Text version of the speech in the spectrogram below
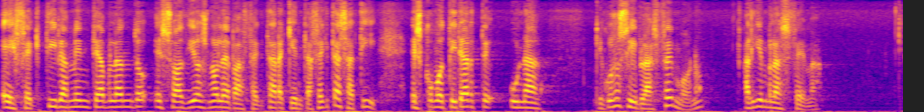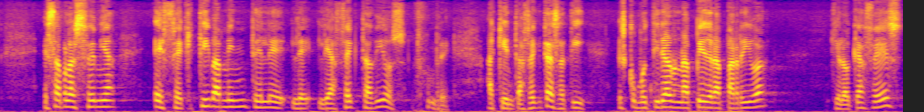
efectivamente hablando, eso a Dios no le va a afectar. A quien te afecta es a ti. Es como tirarte una. Incluso si blasfemo, ¿no? Alguien blasfema. Esa blasfemia efectivamente le, le, afecta a Dios. Hombre, a quien te afecta es a ti. Es como tirar una piedra para arriba que lo que hace es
